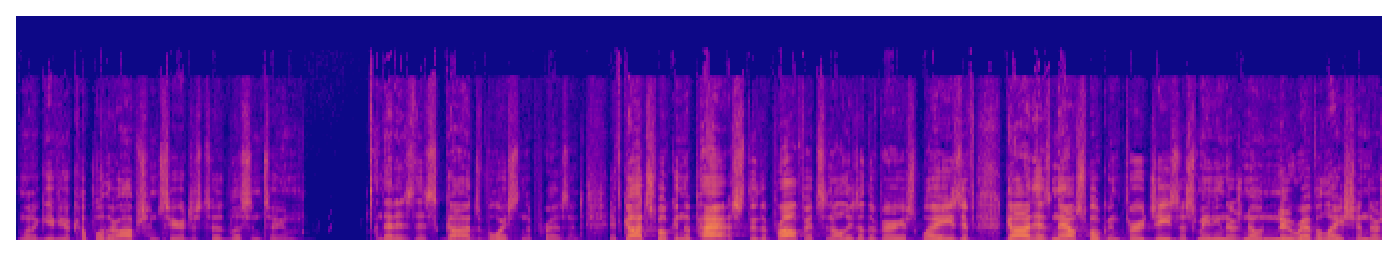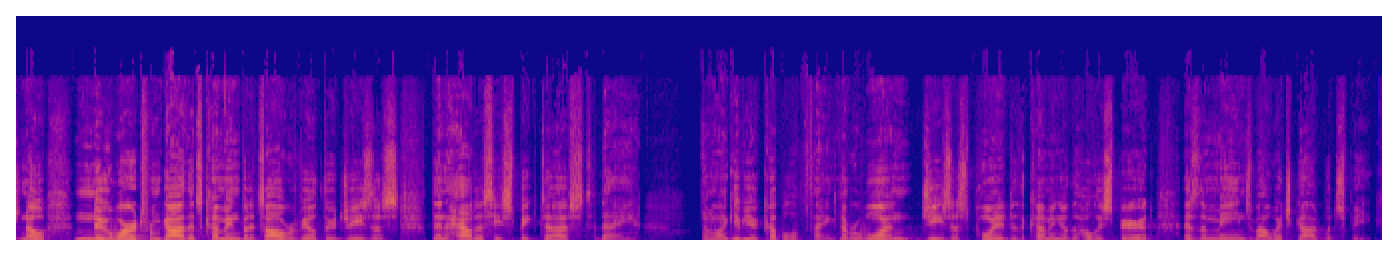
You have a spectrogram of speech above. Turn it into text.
I'm going to give you a couple other options here just to listen to. And that is this God's voice in the present. If God spoke in the past through the prophets and all these other various ways, if God has now spoken through Jesus, meaning there's no new revelation, there's no new word from God that's coming, but it's all revealed through Jesus, then how does He speak to us today? I want to give you a couple of things. Number one, Jesus pointed to the coming of the Holy Spirit as the means by which God would speak.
